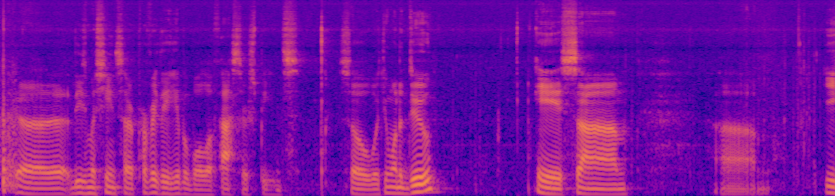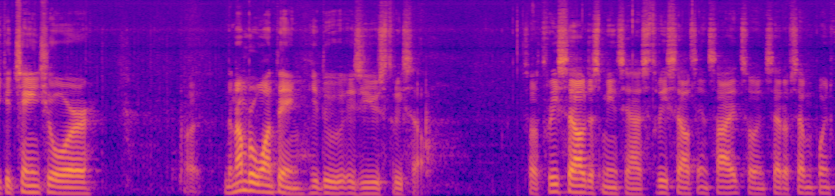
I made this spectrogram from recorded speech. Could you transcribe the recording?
uh, these machines are perfectly capable of faster speeds. So what you want to do is um, um, you could change your, uh, the number one thing you do is you use three cell. So three cell just means it has three cells inside. So instead of 7.4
